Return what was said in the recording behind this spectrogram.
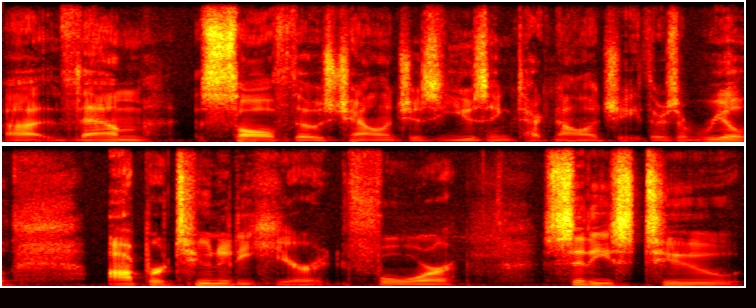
uh, them solve those challenges using technology. There's a real opportunity here for cities to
